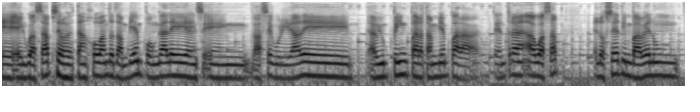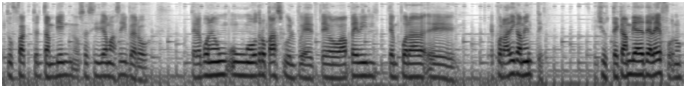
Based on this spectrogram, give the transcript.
Eh, el WhatsApp se los están robando también. Póngale en, la seguridad de. Hay un pin para también para. Usted entra a WhatsApp en los settings va a haber un two factor también, no sé si se llama así, pero usted le pone un, otro password, pues te lo va a pedir temporal, eh, esporádicamente. Y si usted cambia de teléfono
